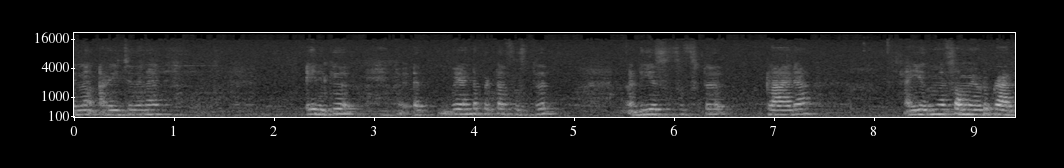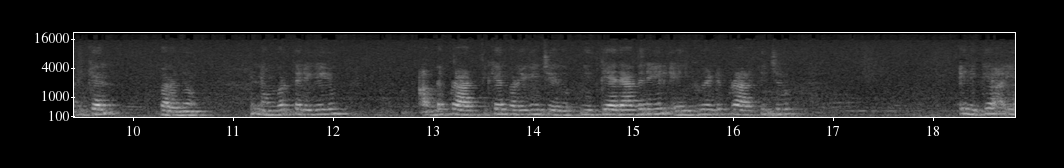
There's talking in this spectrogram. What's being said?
എന്ന് അറിയിച്ചതിനാൽ എനിക്ക് വേണ്ടപ്പെട്ട sister D S sister Clara I M S അമ്മയോട് പ്രാർത്ഥിക്കാൻ പറഞ്ഞു. നമ്പർ തരികയും അവിടെ പ്രാർത്ഥിക്കാൻ പറയുകയും ചെയ്തു. നിത്യാരാധനയിൽ എനിക്ക് വേണ്ടി പ്രാർത്ഥിച്ചു. എനിക്ക് ഈ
